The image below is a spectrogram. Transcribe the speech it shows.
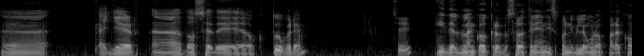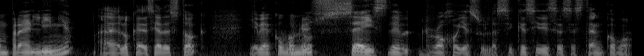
ah, ayer, ah, 12 de octubre. Sí. Y del blanco creo que solo tenían disponible uno para comprar en línea, ah, lo que decía de stock. Y había como unos 6 de rojo y azul. Así que si dices, están como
